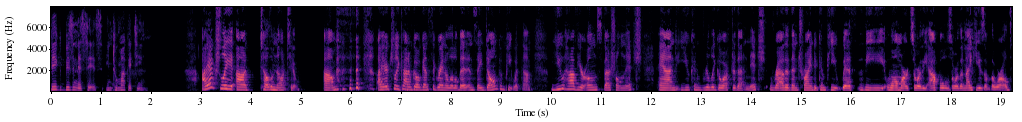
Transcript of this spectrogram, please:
big businesses into marketing? I actually uh, tell them not to. Um, I actually kind of go against the grain a little bit and say, don't compete with them. You have your own special niche and you can really go after that niche rather than trying to compete with the Walmarts or the Apples or the Nikes of the world.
